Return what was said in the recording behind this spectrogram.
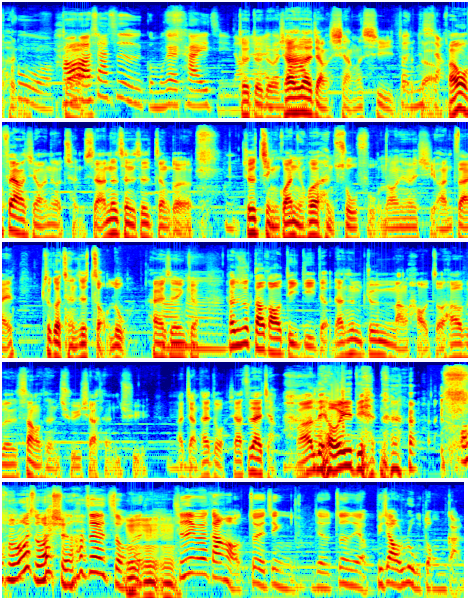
喷。好酷哦！好啊，下次我们可以开一集。对对对，下次再讲详细的。对，反正我非常喜欢那个城市啊，那城市整个就是景观你会很舒服，然后你会喜欢在这个城市走路。还有是一个，它就是高高低低的，但是就是蛮好走，它会分上城区、下城区。啊，讲太多，下次再讲。我要留一点。我们为什么会选到这种呢？嗯嗯，其实因为刚好最近也真的有比较入冬感，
